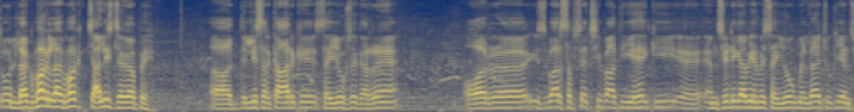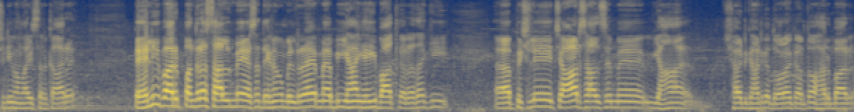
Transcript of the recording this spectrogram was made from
तो लगभग लगभग 40 जगह पे दिल्ली सरकार के सहयोग से कर रहे हैं। और इस बार सबसे अच्छी बात यह है कि एमसीडी का भी हमें सहयोग मिल रहा है क्योंकि एमसीडी में हमारी सरकार है। पहली बार पंद्रह साल में ऐसा देखने को मिल रहा है। मैं अभी यहाँ यही बात कर रहा था कि पिछले चार साल से मैं यहाँ छठ घाट का दौरा करता हूँ। हर बार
